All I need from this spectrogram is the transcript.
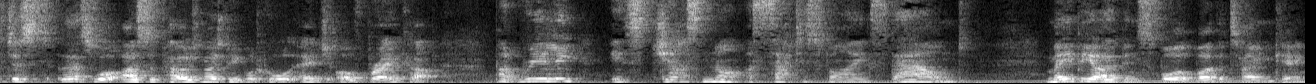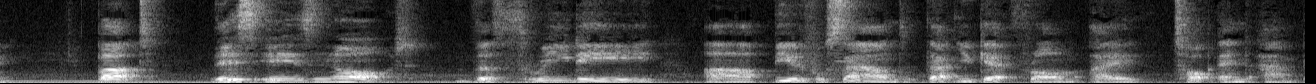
Just that's what I suppose most people would call edge of breakup. But really, it's just not a satisfying sound. Maybe I've been spoiled by the Tone King, but this is not the 3D uh, beautiful sound that you get from a top end amp.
